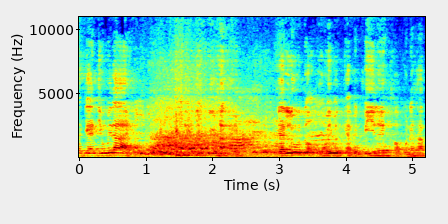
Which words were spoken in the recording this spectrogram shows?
สแกนนิ้วไม่ได้นิ้วมือหาย แกรูดออกโอ้ยแบบแกะเป็นปีเลยขอบคุณนะครับ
